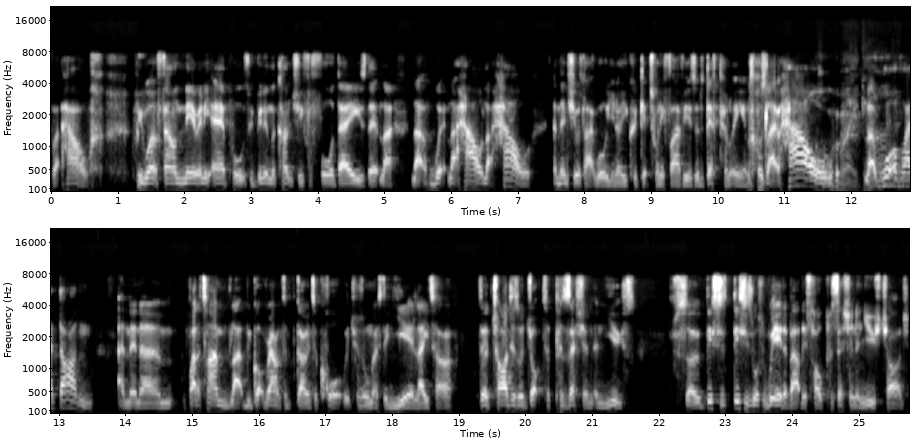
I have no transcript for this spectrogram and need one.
"But how?" we weren't found near any airports. We'd been in the country for four days. That like like like how like how and then she was like, "Well, you know, you could get 25 years of the death penalty." And I was like, "How? Oh like, what have I done?" And then um, by the time like we got round to going to court, which was almost a year later, the charges were dropped to possession and use. So this is this is what's weird about this whole possession and use charge.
